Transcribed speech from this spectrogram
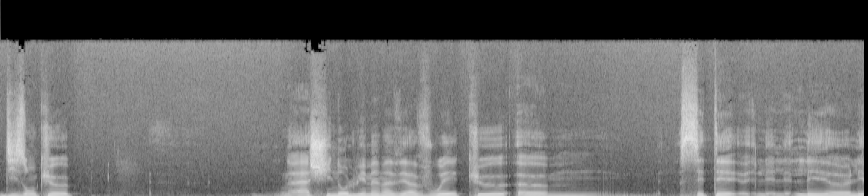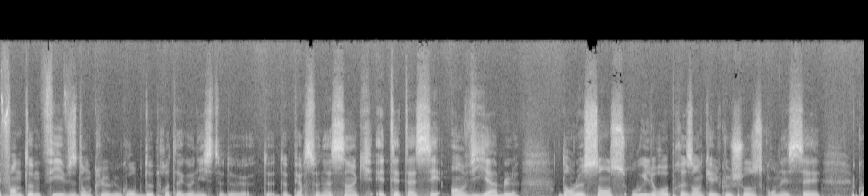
disons que Ashino lui-même avait avoué que euh, c'était les, les, euh, les Phantom Thieves, donc le, le groupe de protagonistes de, de- de Persona 5, étaient assez enviables dans le sens où ils représentent quelque chose qu'on essaie, qu'-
